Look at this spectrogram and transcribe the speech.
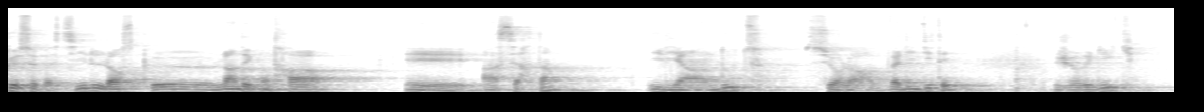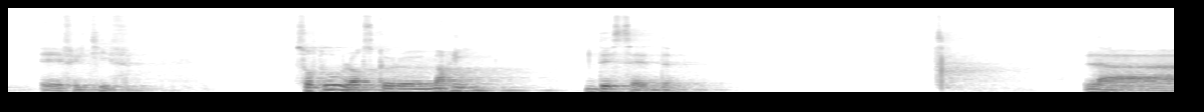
Que se passe-t-il lorsque l'un des contrats est incertain, il y a un doute sur leur validité juridique et effectif, surtout lorsque le mari décède? La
